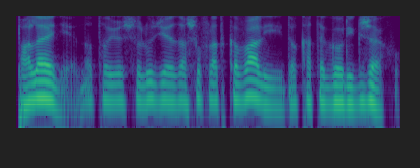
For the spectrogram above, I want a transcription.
palenie, no to już ludzie zaszufladkowali do kategorii grzechu.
